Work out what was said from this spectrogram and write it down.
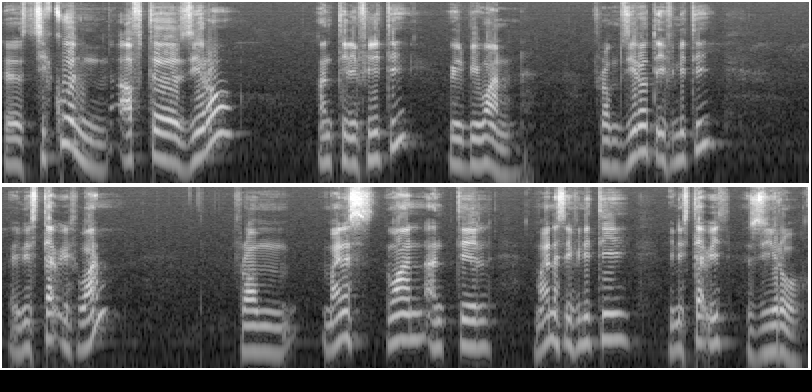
the sequence after 0 until infinity will be 1 from 0 to infinity this step is 1 from minus 1 until minus infinity unit step is 0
